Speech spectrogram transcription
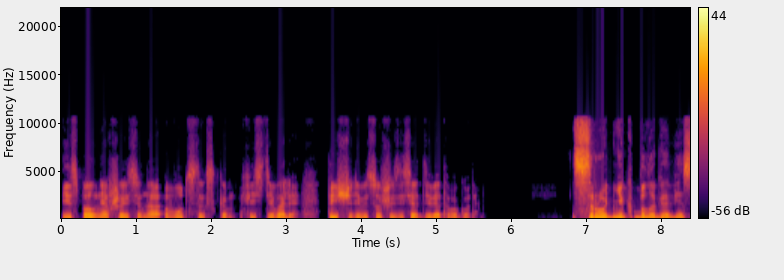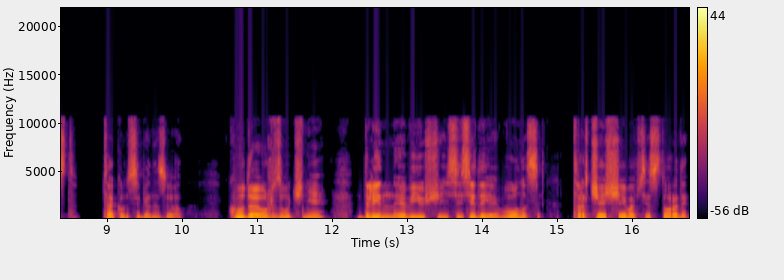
исполнявшаяся на Вудстокском фестивале 1969 года. Сродник Благовест, так он себя называл, куда уж звучнее, длинные вьющиеся седые волосы, торчащие во все стороны,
